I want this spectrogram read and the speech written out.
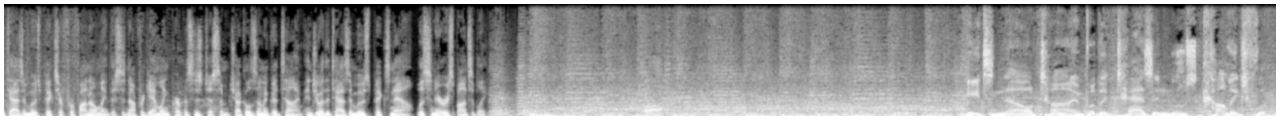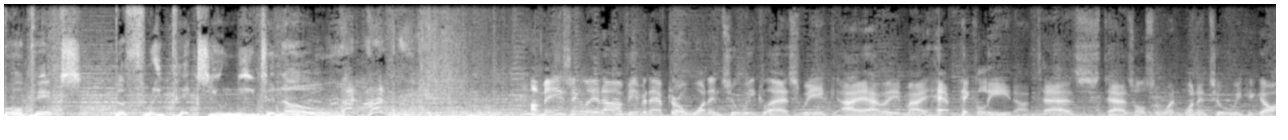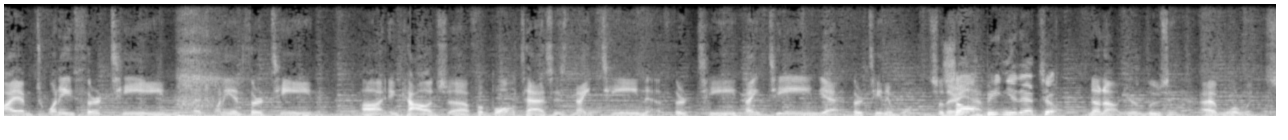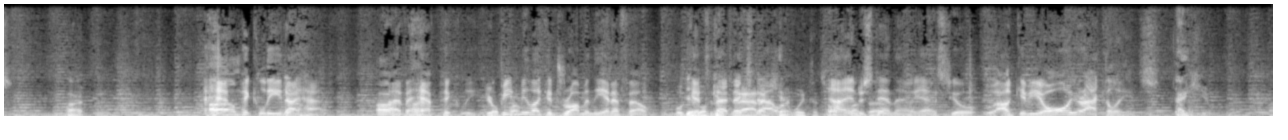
The Taz and Moose picks are for fun only. This is not for gambling purposes, just some chuckles and a good time. Enjoy the Taz and Moose picks now. Listen irresponsibly. It's now time for the Taz and Moose college football picks. The three picks you need to know. Amazingly enough, even after a one and two week last week, I have a, my half pick lead on Taz. Taz also went one and two a week ago. I am 2013, uh, 20 and 13 uh, in college uh, football. Taz is 19, 13, 19, yeah, 13 and one. So there so you I'm have it. beating you there too. No, no, you're losing there. I have more wins. All right. A half Um, pick lead I have. Uh, I have a all right. half pick lead. You're No beating me like a drum in the NFL. We'll Yeah, get we'll to get that to next that. I hour. can't wait to talk yeah, I understand that. Yes, you'll. I'll give you all your accolades. Thank you.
